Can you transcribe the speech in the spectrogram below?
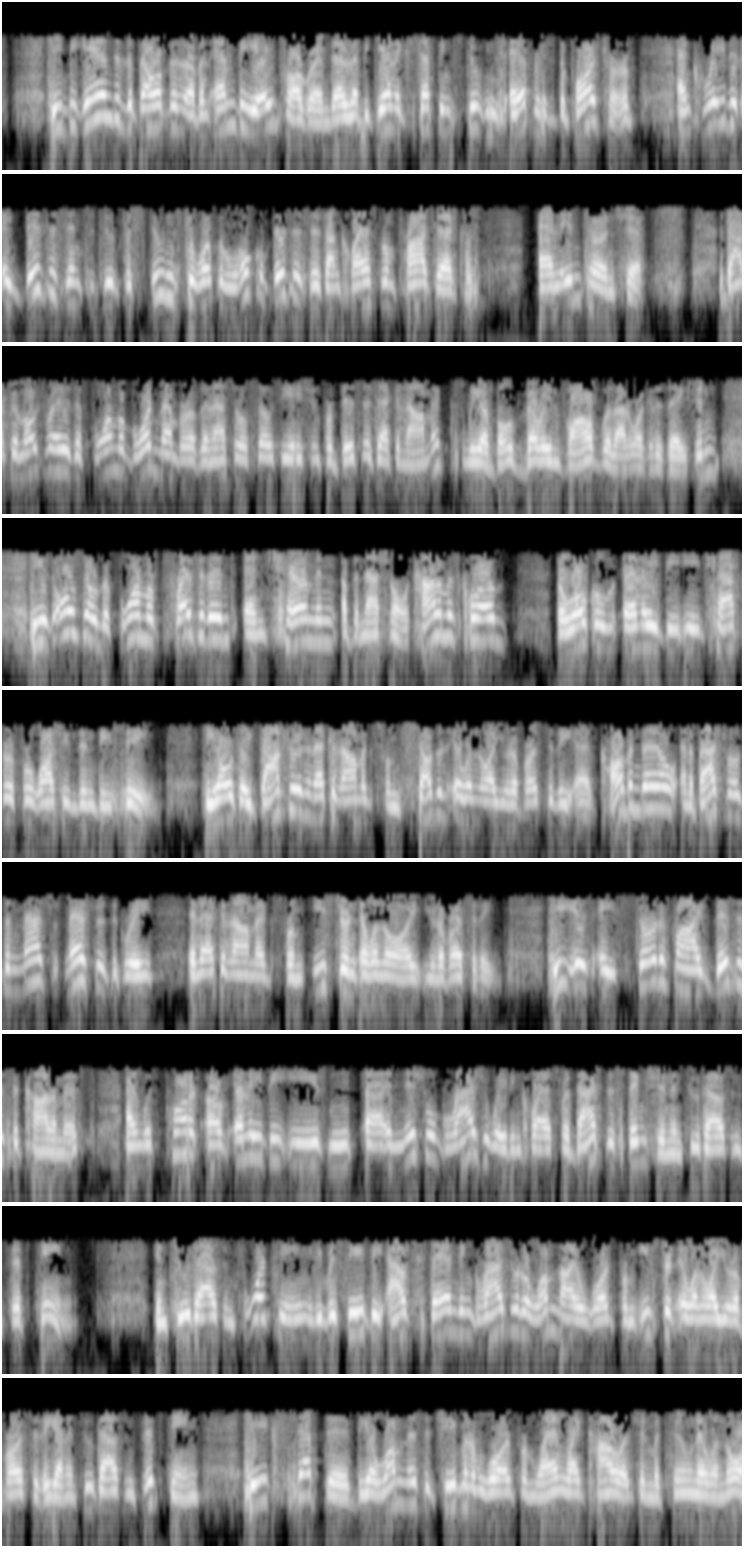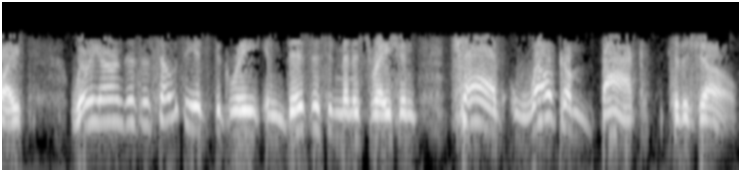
He began the development of an MBA program that began accepting students after his departure and created a business institute for students to work with local businesses on classroom projects and internships. Dr. Moutray is a former board member of the National Association for Business Economics. We are both very involved with that organization. He is also the former president and chairman of the National Economists Club, the local NABE chapter for Washington, D.C. He holds a doctorate in economics from Southern Illinois University at Carbondale and a bachelor's and master's degree in economics from Eastern Illinois University. He is a certified business economist and was part of NABE's uh, initial graduating class for that distinction in 2015. In 2014, he received the Outstanding Graduate Alumni Award from Eastern Illinois University, and in 2015, he accepted the Alumnus Achievement Award from Land Lake College in Mattoon, Illinois, where he earned his associate's degree in business administration. Chad, welcome back to the show.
